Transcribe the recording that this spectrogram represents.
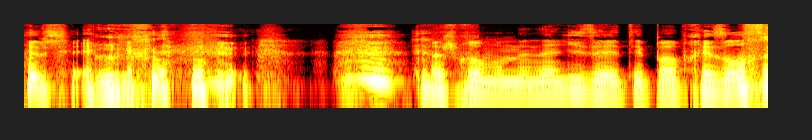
ah, je crois mon analyse elle était pas présente.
